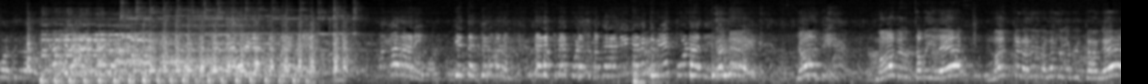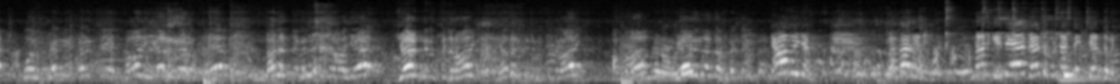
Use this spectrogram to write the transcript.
போட்டுக்கிறார் மகாராணி இந்த திருமணம் நடக்கவே கூடாது மகாராணி நடக்கவே கூடாது மாபெரும் சபையிலே மக்கள் அனைவரும் அமர்ந்து கொண்டிருக்காங்க. ஒரு பெண்ணை கழுத்தை தாலி ஏறு நேரத்தை தடுத்து நிறுத்துகிறாயே. ஏன் நிறுத்துகிறாய்? எதற்கு நிறுத்துகிறாய்? அப்பா கேளுங்கள் அந்த பெண்ணை. யாரையன் மகாராணி நான் இதே வேதபுரி நாட்டை சேர்ந்தவன்.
